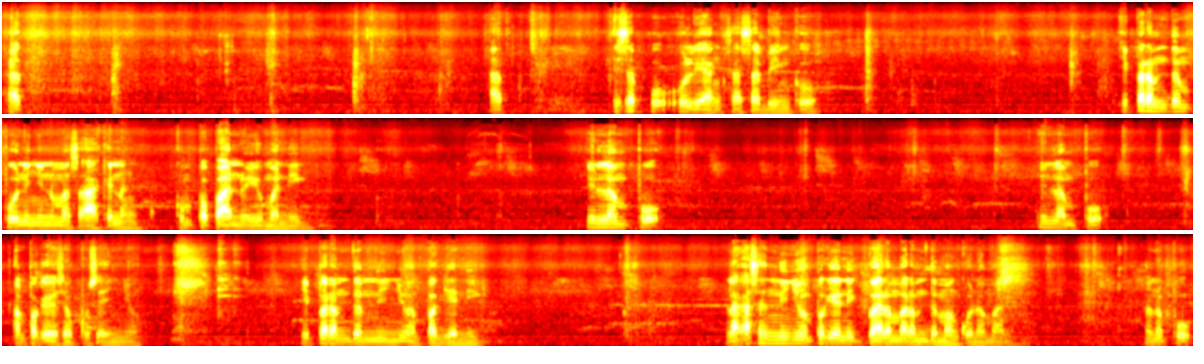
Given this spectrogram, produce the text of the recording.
At, at, isa po uli ang sasabihin ko. Iparamdam po ninyo naman sa akin ng kung paano yumanig. Yun lang po. Yun lang po ang pakiusap ko sa inyo. Iparamdam ninyo ang pagyanig. Lakasan ninyo ang pagyanig para maramdaman ko naman. Ano po?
